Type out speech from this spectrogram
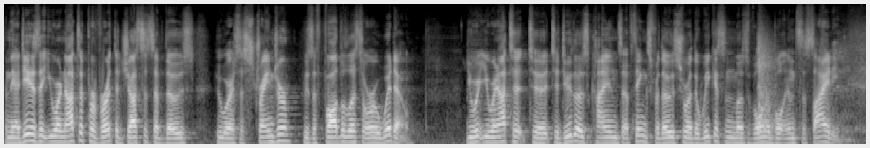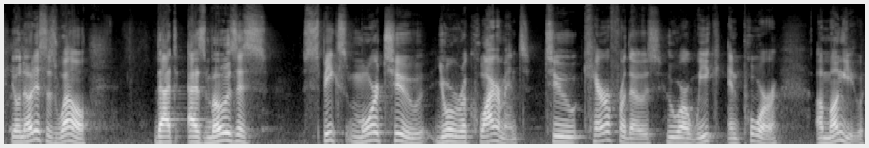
And the idea is that you are not to pervert the justice of those who are a stranger, who's a fatherless, or a widow. You are, you are not to, to, to do those kinds of things for those who are the weakest and most vulnerable in society. You'll notice as well that as Moses speaks more to your requirement to care for those who are weak and poor among you,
